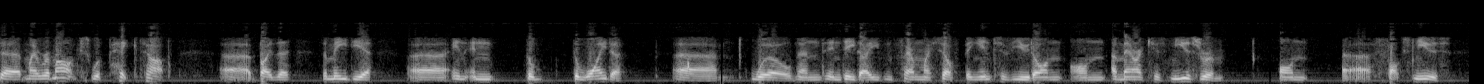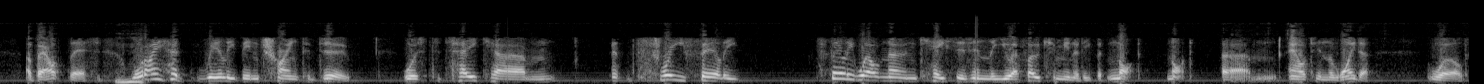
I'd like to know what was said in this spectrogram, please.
uh, my remarks were picked up uh, by the, the media uh, in, in the, the wider uh, world, and indeed I even found myself being interviewed on, on America's Newsroom on uh, Fox News about this. What I had really been trying to do was to take um, three fairly fairly well-known cases in the UFO community, but not not um, out in the wider world.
